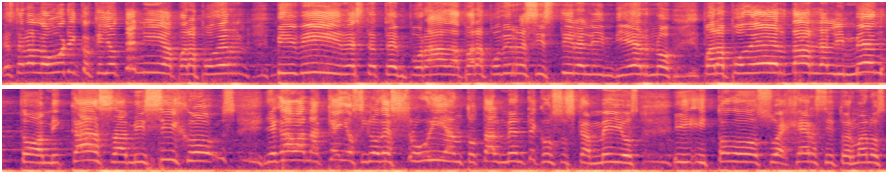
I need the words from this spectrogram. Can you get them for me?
esto era lo único que yo tenía para poder vivir esta temporada, para poder resistir el invierno, para poder darle alimento a mi casa, a mis hijos. Llegaban aquellos y lo destruían totalmente con sus camellos y, y todo su ejército, hermanos.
